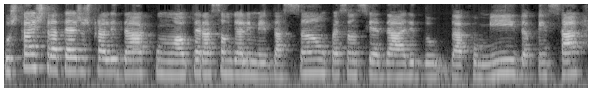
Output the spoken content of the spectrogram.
Buscar estratégias para lidar com alteração de alimentação, com essa ansiedade do, da comida, pensar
